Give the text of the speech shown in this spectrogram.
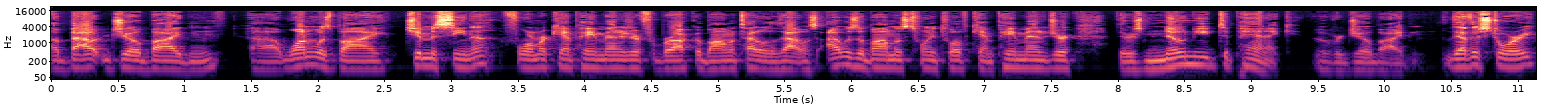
about Joe Biden. Uh, one was by Jim Messina, former campaign manager for Barack Obama. Title of that was I was Obama's 2012 campaign manager. There's no need to panic over Joe Biden. The other story,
